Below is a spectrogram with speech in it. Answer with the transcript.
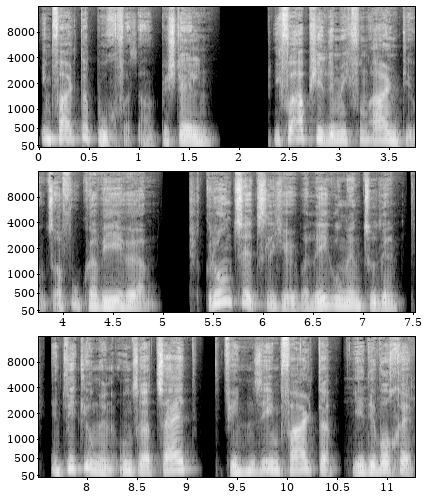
im Falter Buchversand bestellen. Ich verabschiede mich von allen, die uns auf UKW hören. Grundsätzliche Überlegungen zu den Entwicklungen unserer Zeit finden Sie im Falter jede Woche.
